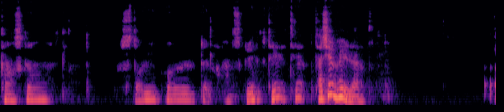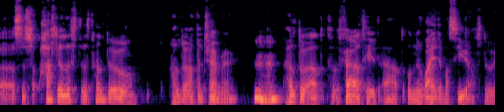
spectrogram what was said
kanske storyboard eller manuskript det det det känns ju rätt. Eh så har du listat helt du helt du att det kommer. Mhm. Helt du att färra tid att och nu vet man ser att då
